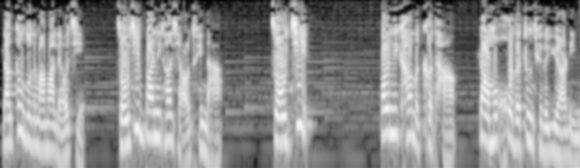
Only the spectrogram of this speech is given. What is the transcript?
让更多的妈妈了解，走进邦尼康小儿推拿，走进邦尼康的课堂，让我们获得正确的育儿理念。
